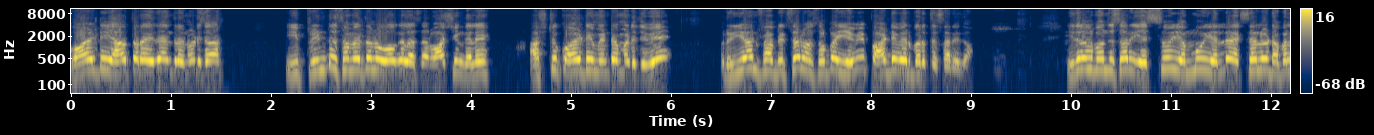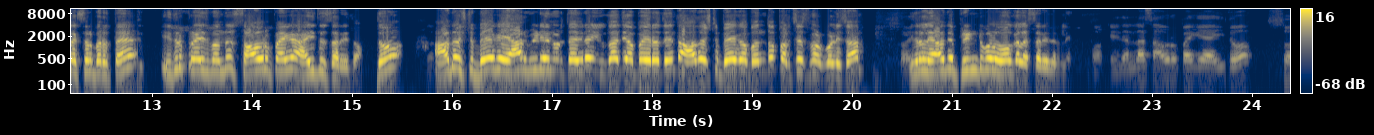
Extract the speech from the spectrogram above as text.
ಕ್ವಾಲಿಟಿ ಯಾವ ತರ ಇದೆ ಅಂದ್ರೆ ನೋಡಿ ಸರ್. ಈ ಪ್ರಿಂಟ್ ಸಮೇತನು ಹೋಗಲ್ಲ ಸರ್ ವಾಷಿಂಗ್ ಅಲ್ಲಿ. ಅಷ್ಟು ಕ್ವಾಲಿಟಿ ಮೇಂಟೈನ್ ಮಾಡಿದೀವಿ. ರಿಯಾನ್ ಫ್ಯಾಬ್ರಿಕ್ ಸರ್ ಒಂದ್ ಸ್ವಲ್ಪ ಹೆವಿ ಪಾರ್ಟಿ ವೇರ್ ಬರುತ್ತೆ ಸರ್ ಇದು. ಇದ್ರಲ್ಲಿ ಬಂದು sir S M L XL double XL ಬರುತ್ತೆ. ಇದ್ರ ಪ್ರೈಸ್ ಬಂದು ಸಾವಿರ ರೂಪಾಯಿಗೆ ಐದು ಸರ್ ಇದು. ಇದು ಆದಷ್ಟು ಬೇಗ ಯಾರು ವಿಡಿಯೋ ನೋಡ್ತಾ ಇದ್ರೆ ಯುಗಾದಿ ಹಬ್ಬ ಇರೋದ್ರಿಂದ ಆದಷ್ಟು ಬೇಗ ಬಂದು ಪರ್ಚೇಸ್ ಮಾಡ್ಕೊಳ್ಳಿ ಸರ್. ಇದ್ರಲ್ಲಿ ಯಾವುದೇ ಪ್ರಿಂಟ್ಗಳು ಹೋಗಲ್ಲ ಸರ್ ಇದ್ರಲ್ಲಿ. ಓಕೆ ಇದೆಲ್ಲ ಸಾವಿರ ರೂಪಾಯಿಗೆ ಐದು. ಸೊ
